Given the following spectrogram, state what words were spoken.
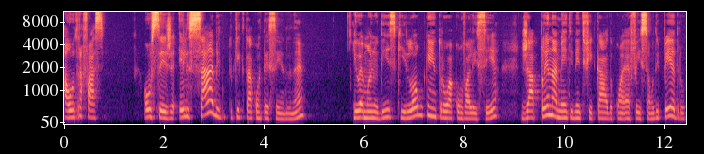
a outra face. Ou seja, ele sabe do que está acontecendo, né? E o Emmanuel diz que logo que entrou a convalescer, já plenamente identificado com a afeição de Pedro,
